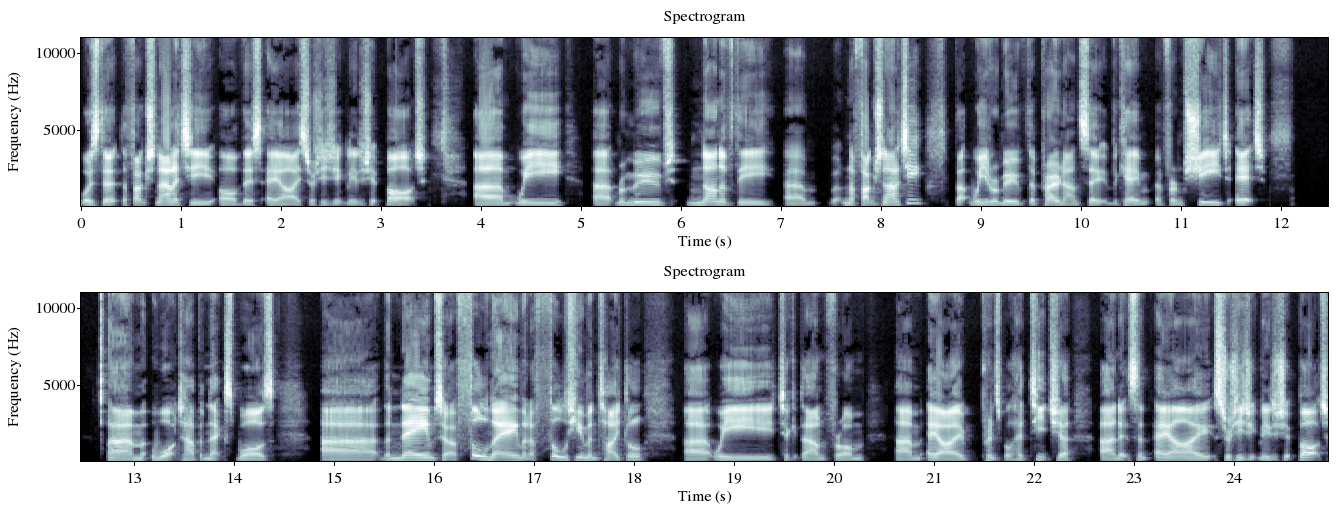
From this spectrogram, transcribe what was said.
was that the functionality of this AI strategic leadership bot, um, we uh, removed none of the um, functionality, but we removed the pronouns. So it became uh, from she to it. Um, what happened next was uh, the name, so a full name and a full human title. Uh, we took it down from um, AI principal head teacher, and it's an AI strategic leadership bot.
